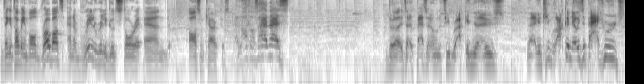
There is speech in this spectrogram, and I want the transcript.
And Tengen Toppa involved robots and a really, really good story and awesome characters. A lot of sadness! Duh, is that a password on the Team Rocket knows? Uh, Team Rocket knows the passwords!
